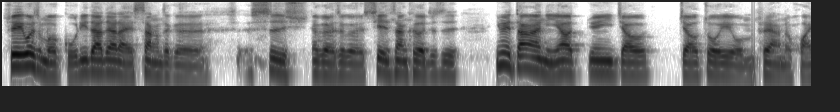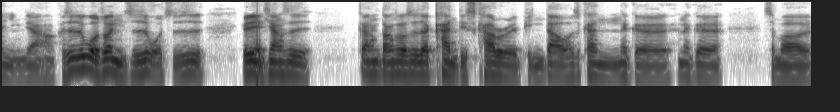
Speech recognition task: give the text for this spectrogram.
所以为什么鼓励大家来上这个是那个这个线上课，就是因为当然你要愿意交交作业，我们非常的欢迎这样哈。可是如果说你只是我只是有点像是刚当做是在看 Discovery 频道，或是看那个那个什么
